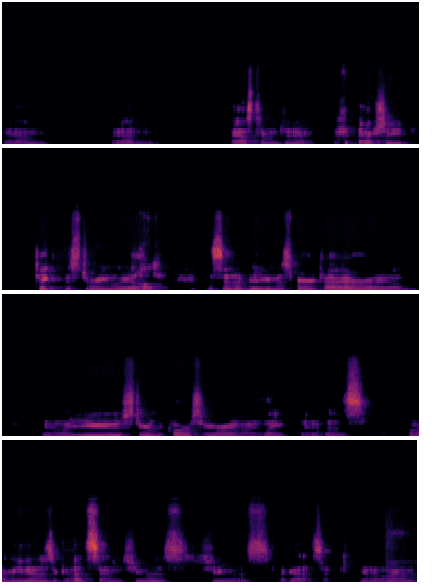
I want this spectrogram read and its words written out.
and and asked him to actually take the steering wheel instead of being the spare tire. And you know you steer the course here. And I think it was well, I mean, it was a godsend. She was she was a godsend, you know, and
